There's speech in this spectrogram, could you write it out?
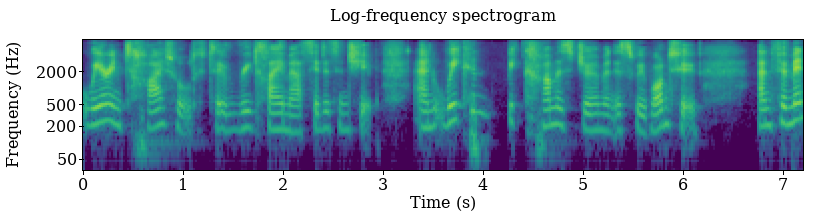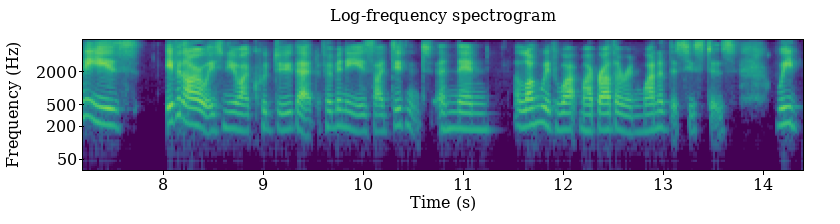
we're entitled to reclaim our citizenship, and we can become as German as we want to. And for many years, even though I always knew I could do that, for many years I didn't. And then along with my brother and one of the sisters, we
